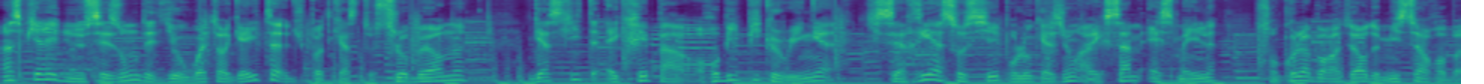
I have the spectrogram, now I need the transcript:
Inspiré d'une saison dédiée au Watergate du podcast Slow Burn, Gaslit est créé par Robbie Pickering, qui s'est réassocié pour l'occasion avec Sam Esmail, son collaborateur de Mr. Robot.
